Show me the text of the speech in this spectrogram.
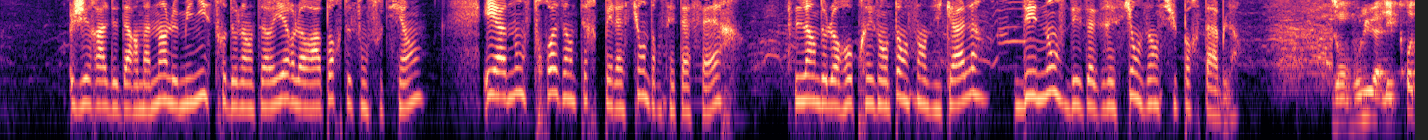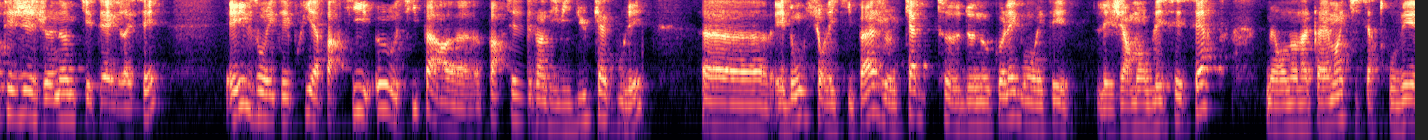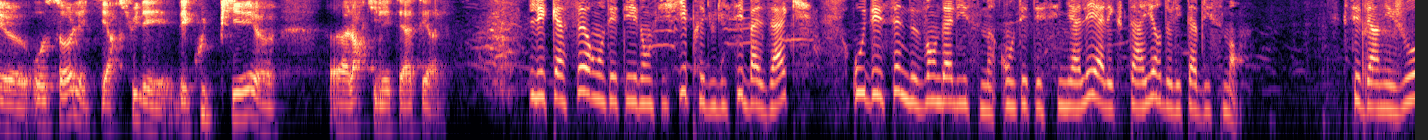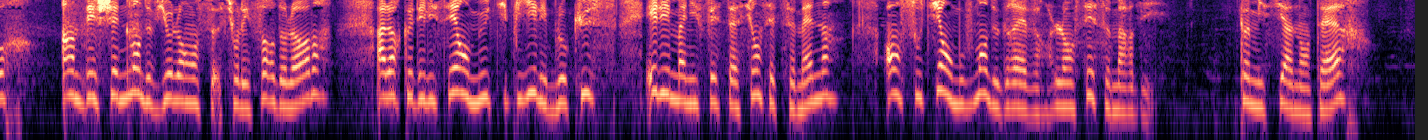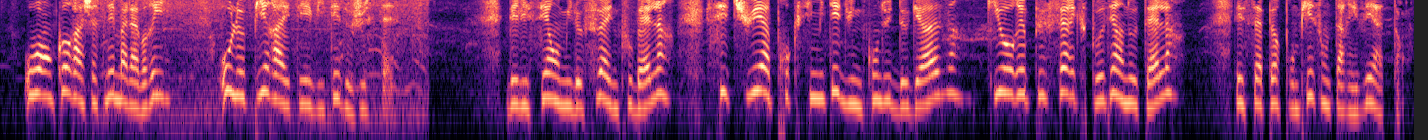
Gérald Darmanin, le ministre de l'Intérieur, leur apporte son soutien et annonce trois interpellations dans cette affaire. L'un de leurs représentants syndicaux dénoncent des agressions insupportables. Ils ont voulu aller protéger ce jeune homme qui était agressé et ils ont été pris à partie eux aussi par, euh, par ces individus cagoulés. Euh, et donc sur l'équipage, quatre de nos collègues ont été légèrement blessés certes, mais on en a quand même un qui s'est retrouvé euh, au sol et qui a reçu des, des coups de pied alors qu'il était atterré. Les casseurs ont été identifiés près du lycée Balzac où des scènes de vandalisme ont été signalées à l'extérieur de l'établissement. Ces derniers jours, un déchaînement de violence sur les forces de l'ordre, alors que des lycéens ont multiplié les blocus et les manifestations cette semaine, en soutien au mouvement de grève lancé ce mardi. Comme ici à Nanterre, ou encore à Châtenay-Malabry, où le pire a été évité de justesse. Des lycéens ont mis le feu à une poubelle située à proximité d'une conduite de gaz qui aurait pu faire exploser un hôtel. Les sapeurs-pompiers sont arrivés à temps.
